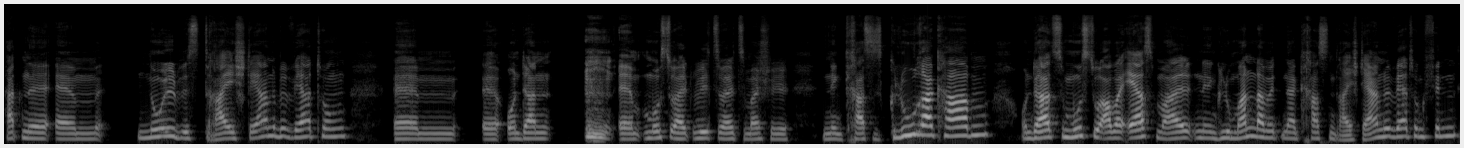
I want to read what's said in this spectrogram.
hat eine ähm, 0 bis 3 Sterne Bewertung. Ähm, äh, und dann ähm, musst du halt, willst du halt zum Beispiel ein krasses Glurak haben. Und dazu musst du aber erstmal einen Glumanda mit einer krassen 3-Sterne-Bewertung finden,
